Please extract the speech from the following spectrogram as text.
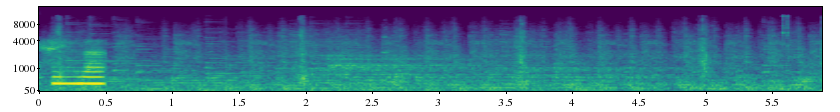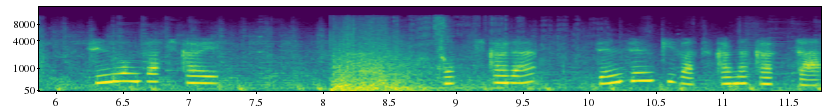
しいな。心音が近い。そっちから？全然気がつかなかった。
